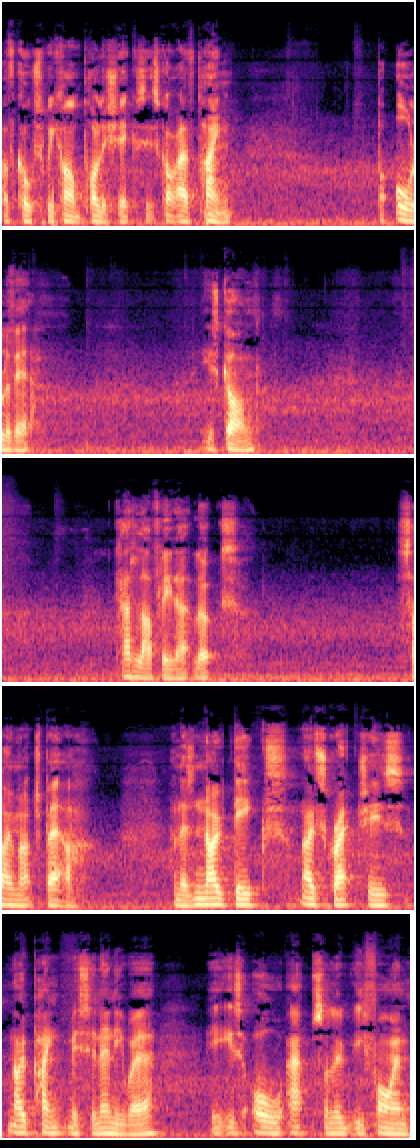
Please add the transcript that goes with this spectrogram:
of course we can't polish it because it's got to have paint. But all of it is gone. How lovely that looks. So much better. And there's no digs, no scratches, no paint missing anywhere. It is all absolutely fine.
